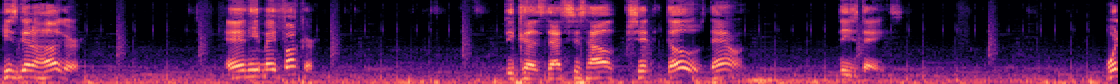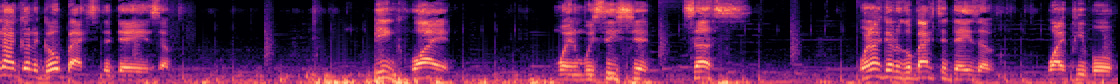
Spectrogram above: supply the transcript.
He's gonna hug her. And he may fuck her. Because that's just how shit goes down these days. We're not gonna go back to the days of being quiet when we see shit sus. We're not gonna go back to days of white people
